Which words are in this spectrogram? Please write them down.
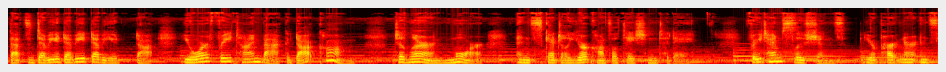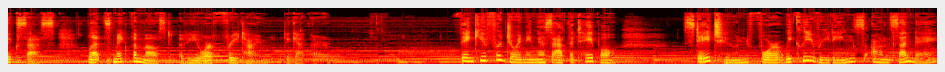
That's www.yourfreetimeback.com to learn more and schedule your consultation today. Free Time Solutions, your partner in success. Let's make the most of your free time together. Thank you for joining us at the table. Stay tuned for weekly readings on Sunday,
